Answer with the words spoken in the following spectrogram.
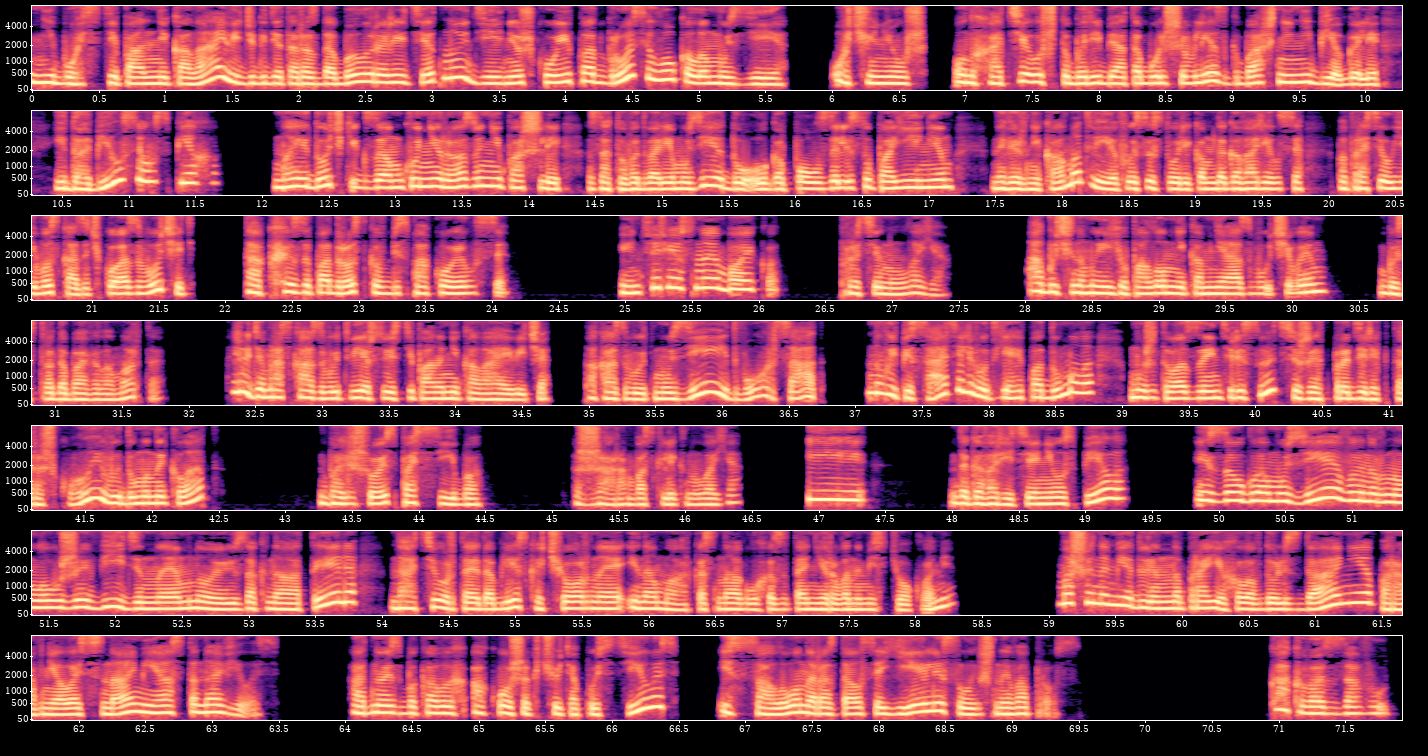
Небось, Степан Николаевич где-то раздобыл раритетную денежку и подбросил около музея. Очень уж он хотел, чтобы ребята больше в лес к башне не бегали, и добился успеха. Мои дочки к замку ни разу не пошли, зато во дворе музея долго ползали с упоением. Наверняка Матвеев и с историком договорился, попросил его сказочку озвучить. Так за подростков беспокоился. «Интересная байка», — протянула я. «Обычно мы ее паломникам не озвучиваем», — быстро добавила Марта. «Людям рассказывают версию Степана Николаевича, показывают музей, двор, сад, «Ну вы писатель, вот я и подумала, может, вас заинтересует сюжет про директора школы и выдуманный клад?» «Большое спасибо», — жаром воскликнула я. «И...» Договорить я не успела. Из-за угла музея вынырнула уже виденная мною из окна отеля натертая до блеска черная иномарка с наглухо затонированными стеклами. Машина медленно проехала вдоль здания, поравнялась с нами и остановилась. Одно из боковых окошек чуть опустилось, из салона раздался еле слышный вопрос. «Как вас зовут?»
